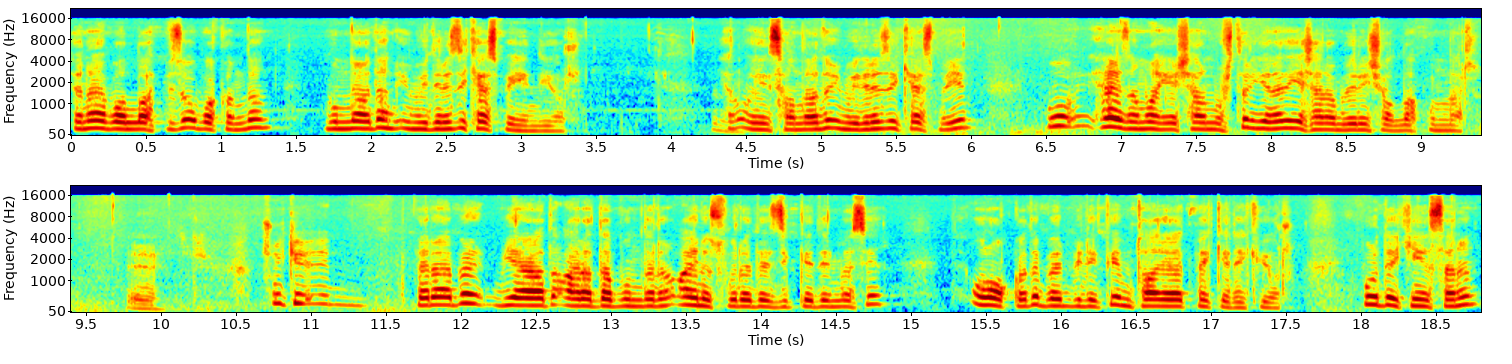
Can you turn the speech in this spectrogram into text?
Cenab-ı Allah bize o bakımdan bunlardan ümidinizi kesmeyin diyor. Yani o insanlardan ümidinizi kesmeyin. Bu her zaman yaşanmıştır. Yine de yaşanabilir inşallah bunlar. Evet. Çünkü e, beraber bir arada, arada bunların aynı surede zikredilmesi o noktada birlikte mütalaa etmek gerekiyor. Buradaki insanın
